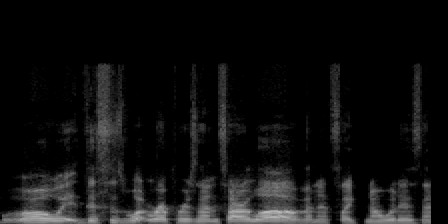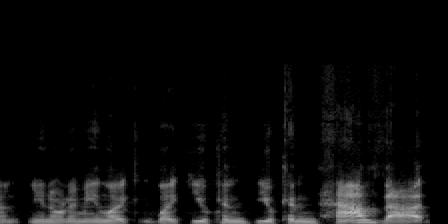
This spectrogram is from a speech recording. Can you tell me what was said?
oh it, this is what represents our love. And it's like no it isn't. You know what i mean? Like like you can you can have that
